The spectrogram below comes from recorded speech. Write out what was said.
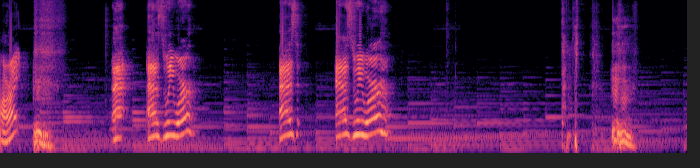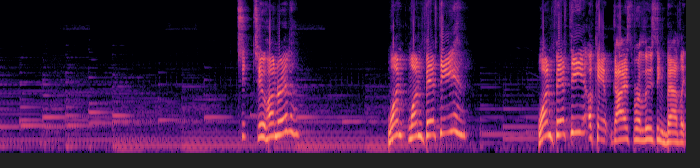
All right. A- as we were. As as we were. Two hundred. One one fifty. One fifty. Okay, guys, we're losing badly.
